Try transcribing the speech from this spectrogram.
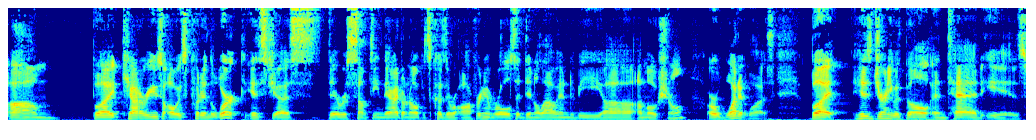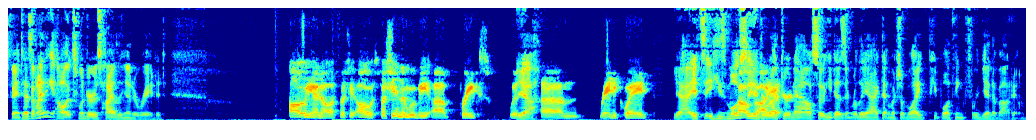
Um, but Keanu Reeves always put in the work. It's just there was something there. I don't know if it's because they were offering him roles that didn't allow him to be uh, emotional or what it was. But his journey with Bill and Ted is fantastic. And I think Alex Winter is highly underrated. Oh yeah, no, especially oh, especially in the movie uh, Freaks with yeah. um, Randy Quaid. Yeah, it's he's mostly oh, God, a director yeah. now, so he doesn't really act that much of like people I think forget about him.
